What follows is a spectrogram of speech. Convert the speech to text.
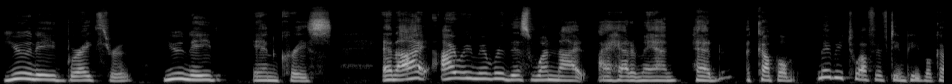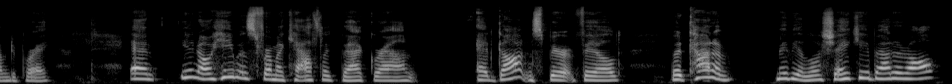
You need breakthrough. You need increase. And I, I remember this one night, I had a man, had a couple, maybe 12, 15 people come to pray. And, you know, he was from a Catholic background, had gotten spirit filled, but kind of maybe a little shaky about it all.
